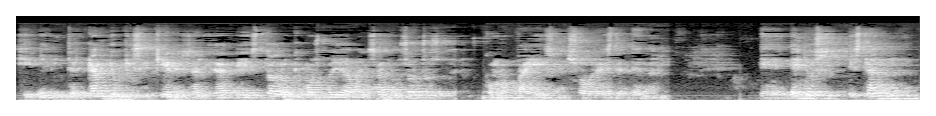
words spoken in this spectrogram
y el intercambio que se quiere en realidad es todo lo que hemos podido avanzar nosotros como país sobre este tema. Eh, ellos están,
